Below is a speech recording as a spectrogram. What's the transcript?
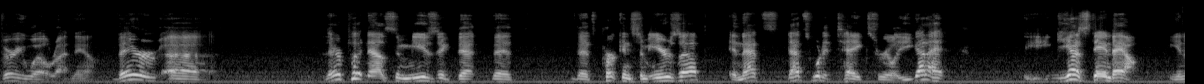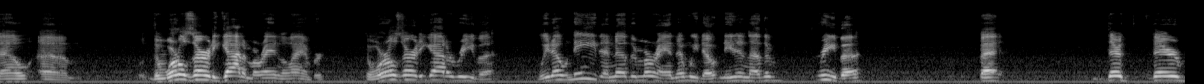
very well right now. They're uh, they're putting out some music that that that's perking some ears up, and that's that's what it takes. Really, you gotta you gotta stand out. You know, um, the world's already got a Miranda Lambert. The world's already got a Reba. We don't need another Miranda. We don't need another Reba. But they're they're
